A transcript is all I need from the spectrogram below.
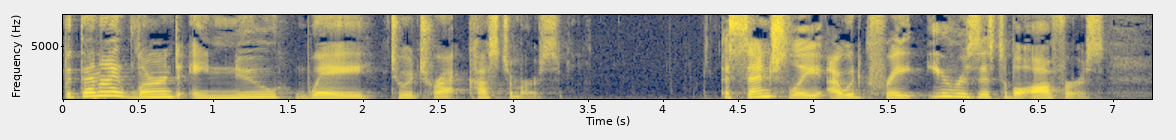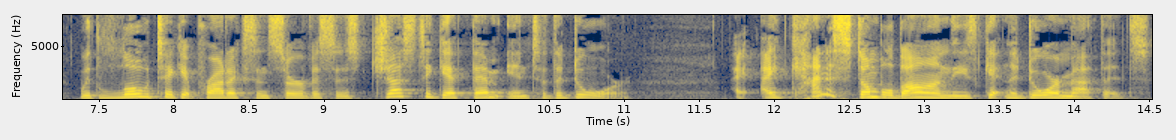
But then I learned a new way to attract customers. Essentially, I would create irresistible offers with low ticket products and services just to get them into the door. I, I kind of stumbled on these get in the door methods.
